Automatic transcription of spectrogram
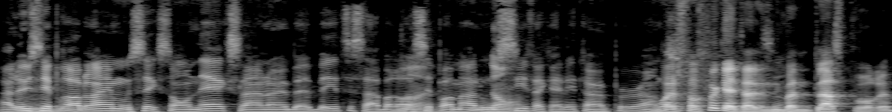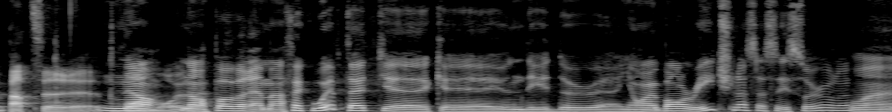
Ses-. Elle a eu ses Mm. problèmes aussi avec son ex, là, elle a un bébé, tu sais, ça a brassé Ouais. pas mal Non. aussi, fait qu'elle est un peu en Ouais, je pense pas qu'elle est à une bonne place pour euh, partir euh, trois Non, mois. non, là. pas vraiment. Fait que ouais, peut-être que, que une des deux, euh, ils ont un bon reach là, ça c'est sûr. Là. Ouais.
